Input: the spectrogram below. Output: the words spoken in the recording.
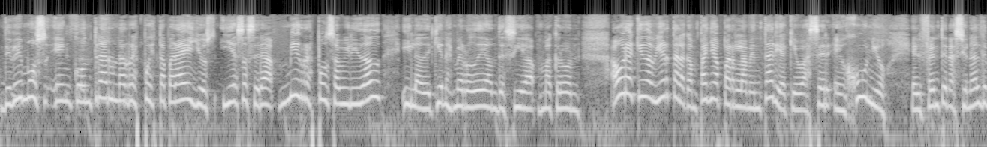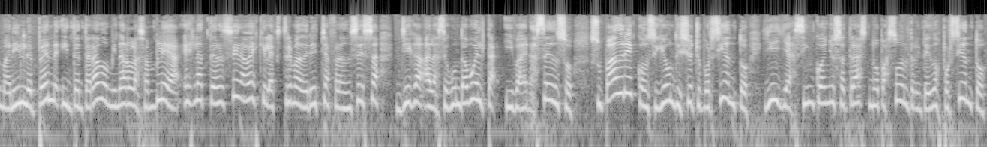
Debemos encontrar una respuesta para ellos y esa será mi responsabilidad y la de quienes me rodean, decía Macron. Ahora queda abierta la campaña parlamentaria que va a ser en junio. El Frente Nacional de Marine Le Pen intentará dominar la Asamblea. Es la tercera vez que la extrema derecha francesa llega a la segunda vuelta y va en ascenso. Su padre consiguió un 18% y ella cinco años atrás no pasó del 32%.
